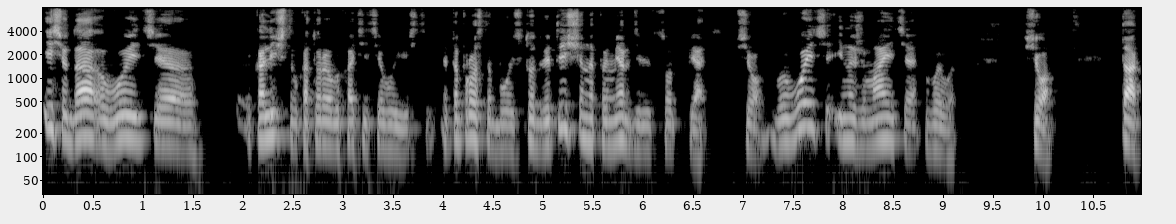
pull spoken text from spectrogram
И сюда вводите количество, которое вы хотите вывести. Это просто будет 102 тысячи, например, 905. Все, вы вводите и нажимаете вывод. Все. Так,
